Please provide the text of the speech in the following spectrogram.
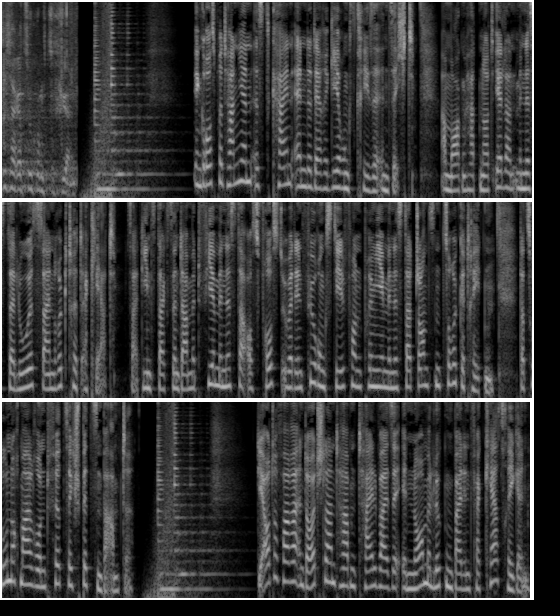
sichere Zukunft zu führen. In Großbritannien ist kein Ende der Regierungskrise in Sicht. Am Morgen hat Nordirland-Minister Lewis seinen Rücktritt erklärt. Seit Dienstag sind damit vier Minister aus Frust über den Führungsstil von Premierminister Johnson zurückgetreten. Dazu nochmal rund 40 Spitzenbeamte. Die Autofahrer in Deutschland haben teilweise enorme Lücken bei den Verkehrsregeln.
